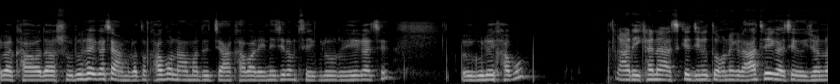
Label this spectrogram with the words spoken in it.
এবার খাওয়া দাওয়া শুরু হয়ে গেছে। আমরা তো খাব না, আমাদের যা খাবার এনেছিলাম সেগুলো রয়ে গেছে, ওইগুলোই খাব। আর এখানে আজকে যেহেতু অনেক রাত হয়ে গেছে, ওই জন্য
